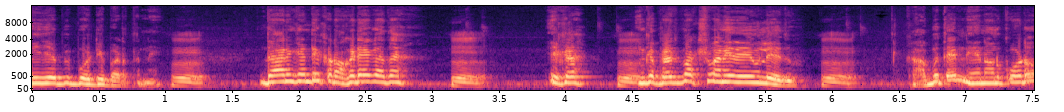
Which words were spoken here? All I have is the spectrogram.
బీజేపీ పోటీ పడుతున్నాయి దానికంటే ఇక్కడ ఒకటే కదా. ఇక ఇంకా ప్రతిపక్షం అనేది ఏం లేదు. కాకపోతే నేను అనుకోవడం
